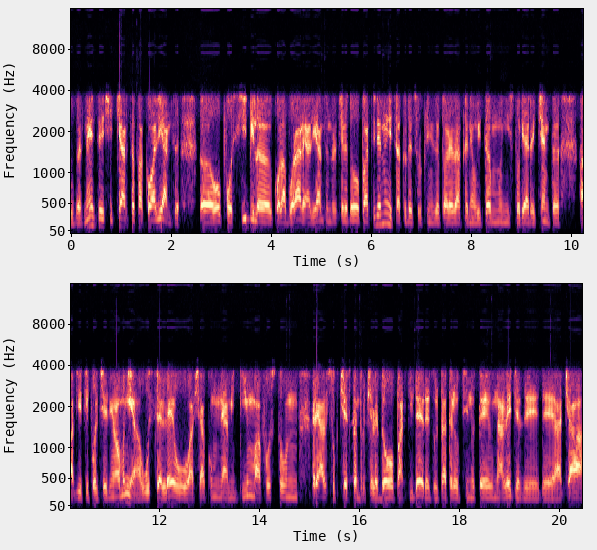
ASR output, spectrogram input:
guverneze și chiar să facă o alianță. Uh, o posibilă colaborare, alianță între cele două partide nu este atât de surprinzătoare dacă ne uităm în istoria recentă a vieții poliției din România. USL-ul, așa cum ne amintim, a fost un real succes pentru cele două partide. Rezultatele obținute în alegeri de, de acea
